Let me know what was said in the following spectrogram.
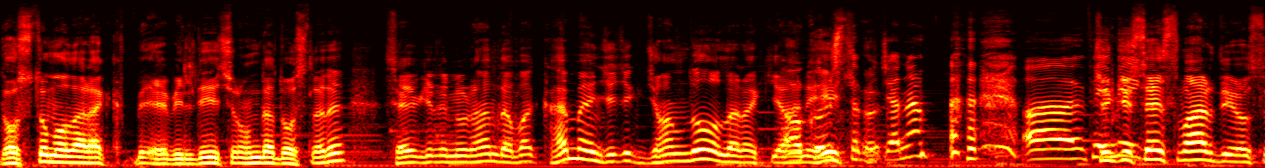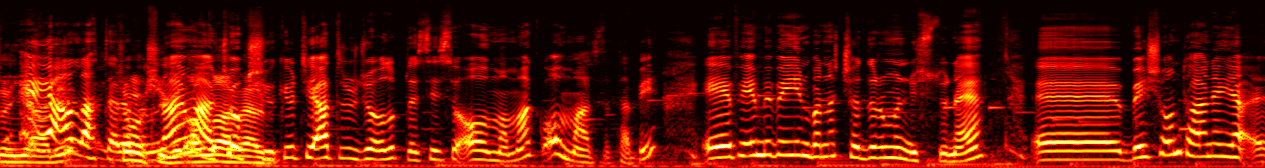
dostum olarak e, bildiği için onun da dostları sevgili Nurhan da bak hemencecik canlı olarak yani Okuruz hiç tabii canım. Aa, çünkü ses var diyorsun yani. E, Allah tarafından çok şükür, var Allah çok ver- şükür. Tiyatrocu olup da sesi olmamak olmazdı tabii. E, Fehmi Bey'in bana çadırımın üstüne 5-10 tane ya- e,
